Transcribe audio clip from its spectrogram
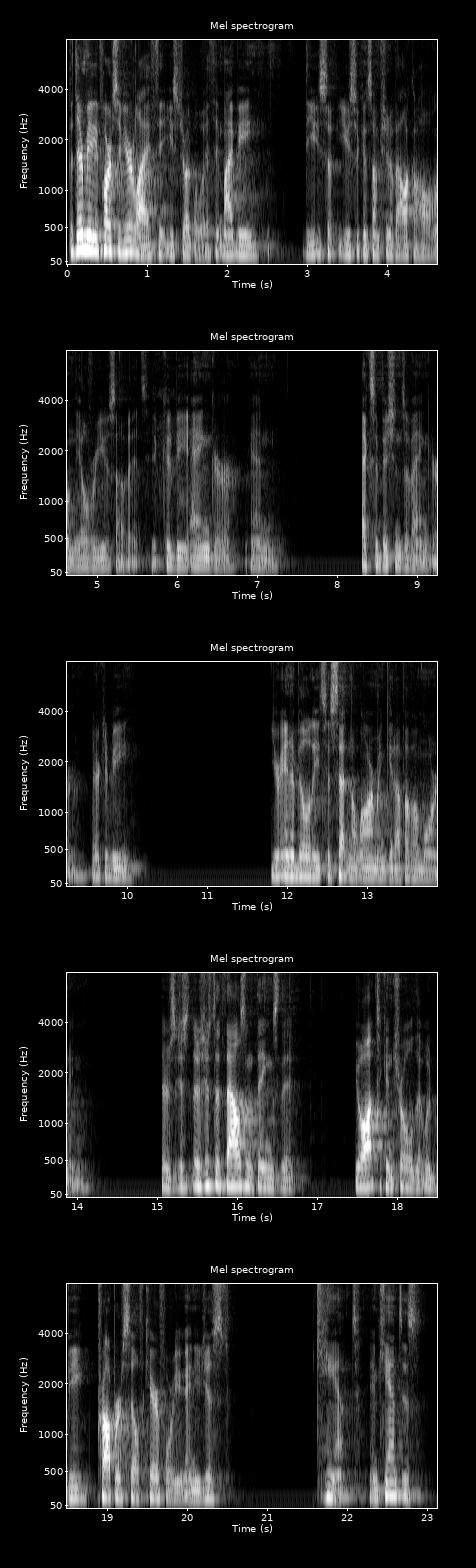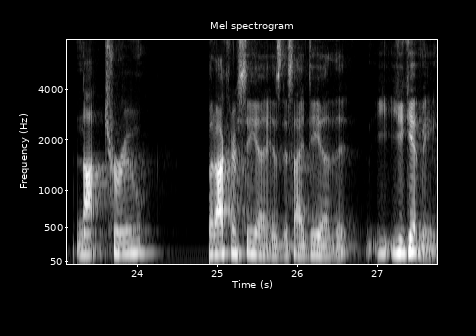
But there may be parts of your life that you struggle with. It might be the use, of, use or consumption of alcohol and the overuse of it. It could be anger and exhibitions of anger. There could be your inability to set an alarm and get up of a morning. There's just, there's just a thousand things that you ought to control that would be proper self care for you, and you just can't. And can't is not true, but akrasia is this idea that you get me.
